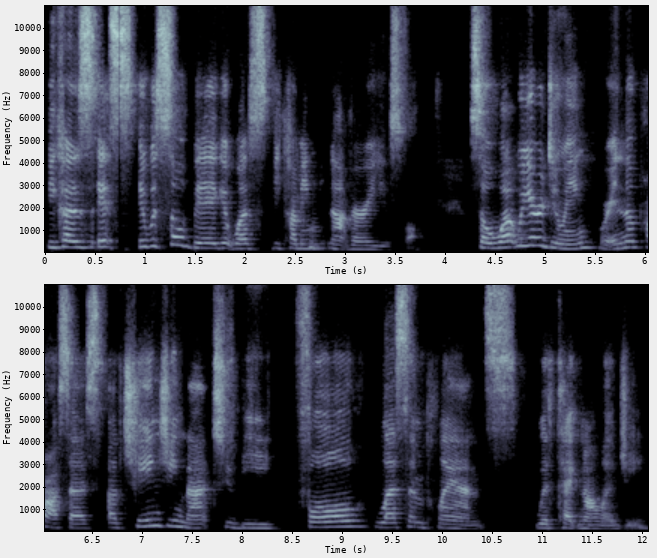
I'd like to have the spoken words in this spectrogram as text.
because it's it was so big it was becoming not very useful. So what we are doing, we're in the process of changing that to be full lesson plans with technology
